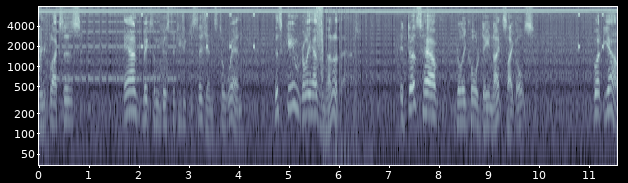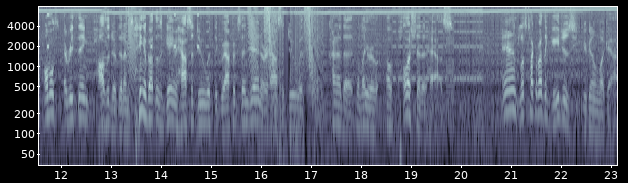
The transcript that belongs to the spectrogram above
reflexes and make some good strategic decisions to win. This game really has none of that. It does have really cool day-night cycles, but yeah, almost everything positive that I'm saying about this game has to do with the graphics engine or has to do with kind of the, the layer of, of polish that it has. And let's talk about the gauges you're going to look at.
